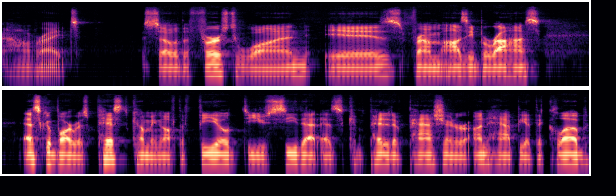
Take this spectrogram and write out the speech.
All right. So the first one is from Ozzy Barajas. Escobar was pissed coming off the field. Do you see that as competitive passion or unhappy at the club?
